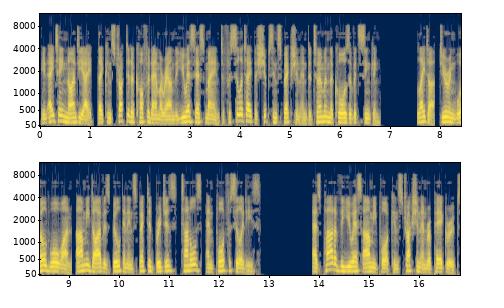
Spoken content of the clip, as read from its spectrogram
In 1898, they constructed a cofferdam around the USS Maine to facilitate the ship's inspection and determine the cause of its sinking. Later, during World War I, Army divers built and inspected bridges, tunnels, and port facilities. As part of the U.S. Army Port Construction and Repair Groups,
